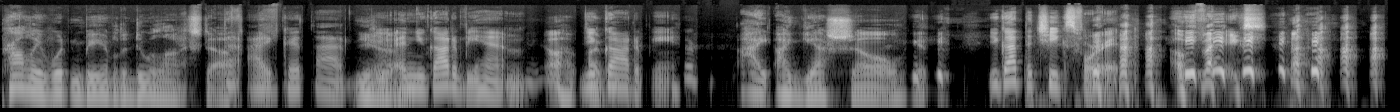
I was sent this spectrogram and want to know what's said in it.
probably wouldn't be able to do a lot of stuff. I get that. You- and you got to be him. Uh, you got to be. I I guess so. You got the cheeks for it. oh, thanks.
